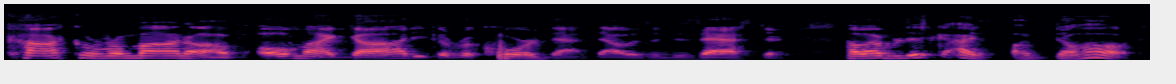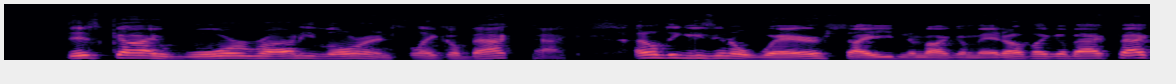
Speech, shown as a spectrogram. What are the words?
Kakaramanov. Oh my God, he could record that. That was a disaster. However, this guy's a dog. This guy wore Ronnie Lawrence like a backpack. I don't think he's going to wear Saeed Nurmagomedov like a backpack.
